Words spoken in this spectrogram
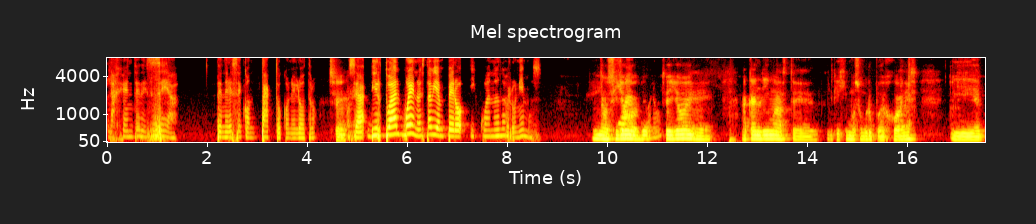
la gente desea tener ese contacto con el otro. O sea, virtual, bueno, está bien, pero ¿y cuándo nos reunimos? No, si yo, yo, eh, acá en Lima este, dirigimos un grupo de jóvenes y eh,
